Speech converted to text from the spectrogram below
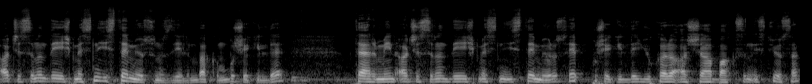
açısının değişmesini istemiyorsunuz diyelim. Bakın bu şekilde termiğin açısının değişmesini istemiyoruz. Hep bu şekilde yukarı aşağı baksın istiyorsak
